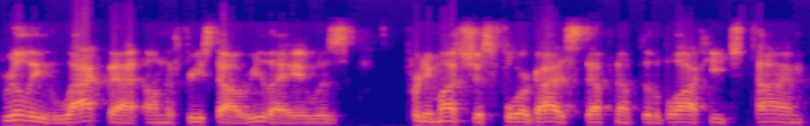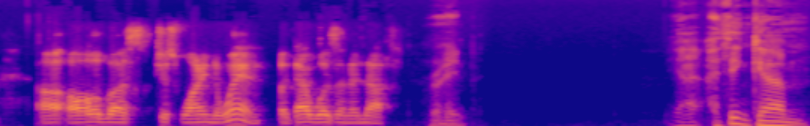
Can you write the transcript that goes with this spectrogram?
really lacked that on the freestyle relay. It was pretty much just four guys stepping up to the block each time, uh, all of us just wanting to win, but that wasn't enough. Right. Yeah, I think. Um,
